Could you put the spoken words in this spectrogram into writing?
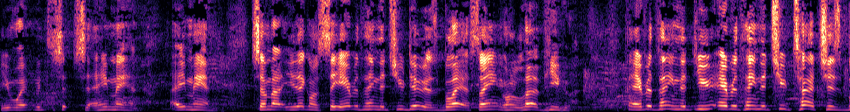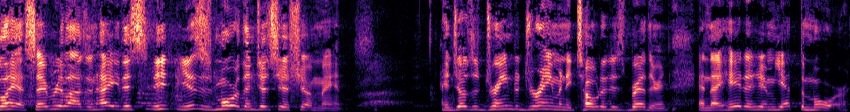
You went, say, Amen. Amen. Somebody, they're going to see everything that you do is blessed. They ain't going to love you. Everything that you, everything that you touch is blessed. They're realizing, hey, this, this is more than just this young man. And Joseph dreamed a dream, and he told it his brethren, and they hated him yet the more.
